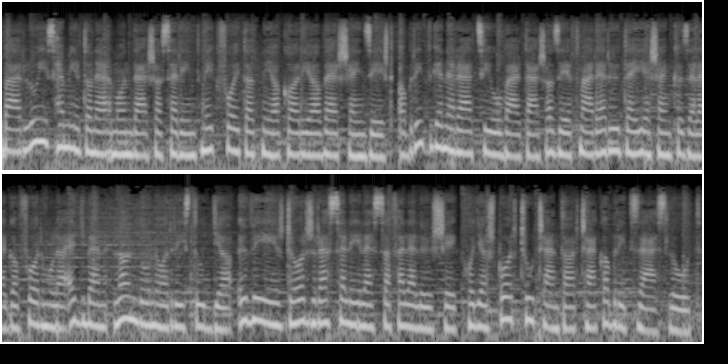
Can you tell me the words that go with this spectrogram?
Bár Lewis Hamilton elmondása szerint még folytatni akarja a versenyzést, a brit generációváltás azért már erőteljesen közeleg a Formula 1-ben, Lando Norris tudja, övé és George Russellé lesz a felelősség, hogy a sport csúcsán tartsák a brit zászlót.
